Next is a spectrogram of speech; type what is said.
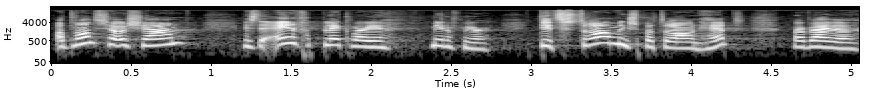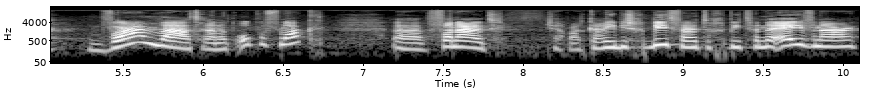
Atlantische Oceaan is de enige plek waar je min of meer dit stromingspatroon hebt, waarbij we warm water aan het oppervlak uh, vanuit zeg maar, het Caribisch gebied, vanuit het gebied van de Evenaar,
